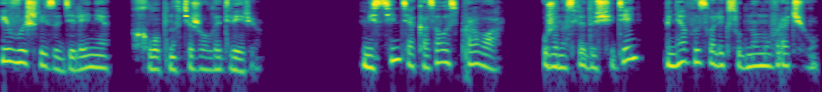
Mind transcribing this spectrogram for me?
и вышли из отделения, хлопнув тяжелой дверью. Мисс Синти оказалась права. Уже на следующий день меня вызвали к зубному врачу.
